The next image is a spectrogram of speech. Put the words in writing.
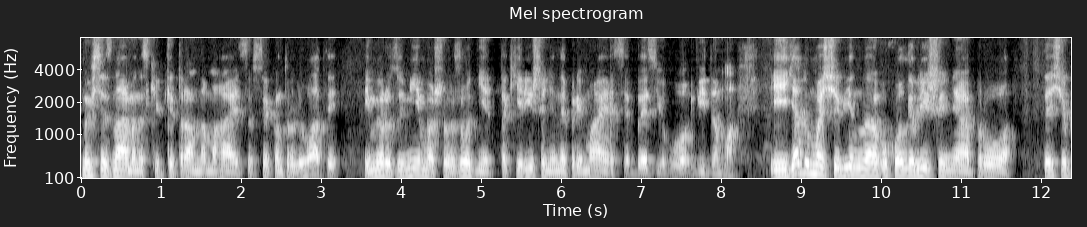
Ми всі знаємо наскільки Трамп намагається все контролювати, і ми розуміємо, що жодні такі рішення не приймаються без його відома. І я думаю, що він е, ухвалив рішення про те, щоб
